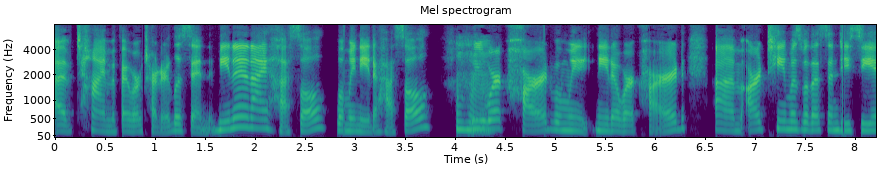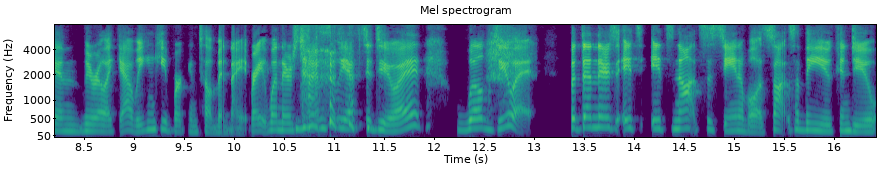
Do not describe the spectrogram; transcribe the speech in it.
of time, if I worked harder, listen, Minna and I hustle when we need to hustle. Mm-hmm. We work hard when we need to work hard. Um, our team was with us in DC and we were like, yeah, we can keep working till midnight, right? When there's times we have to do it, we'll do it but then there's it's it's not sustainable. It's not something you can do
